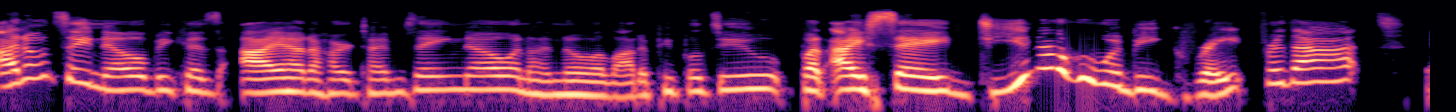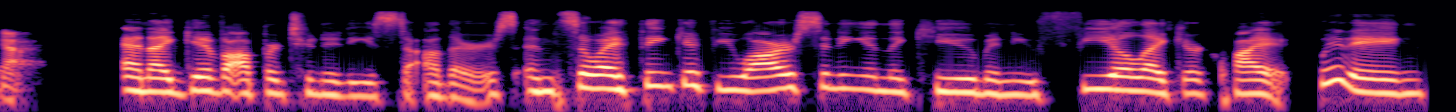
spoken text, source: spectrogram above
I don't say no because I had a hard time saying no, and I know a lot of people do. But I say, do you know who would be great for that? Yeah. And I give opportunities to others. And so I think if you are sitting in the cube and you feel like you're quiet quitting,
